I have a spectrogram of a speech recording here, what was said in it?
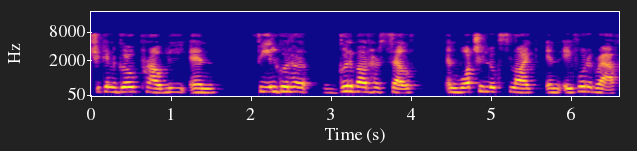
She can go proudly and feel good, her, good about herself and what she looks like in a photograph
